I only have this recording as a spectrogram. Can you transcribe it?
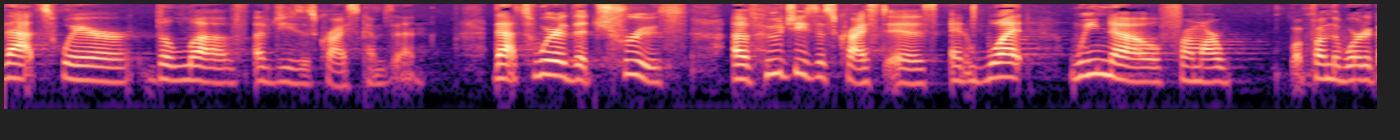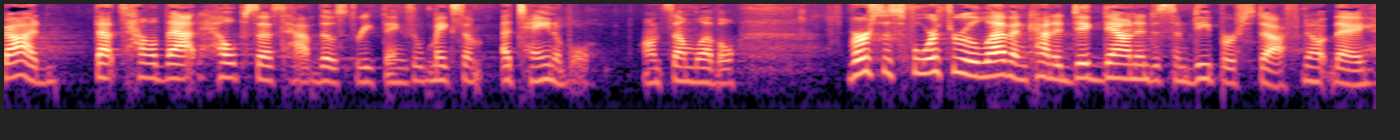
That's where the love of Jesus Christ comes in. That's where the truth of who Jesus Christ is and what we know from our from the word of God. That's how that helps us have those three things. It makes them attainable on some level. Verses 4 through 11 kind of dig down into some deeper stuff, don't they?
